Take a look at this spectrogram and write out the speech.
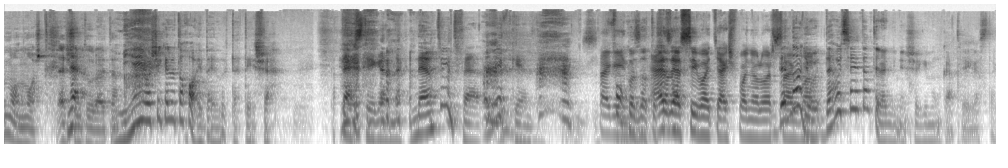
Mond most, essünk túl rajta. Milyen jól sikerült a hajbeültetése? Tesztégennek. Nem tűnt fel egyébként? Szegény. Fokozatosan. Ezzel szivatják De, Spanyolországban. nagyon, de hogy szerintem tényleg minőségi munkát végeztek.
